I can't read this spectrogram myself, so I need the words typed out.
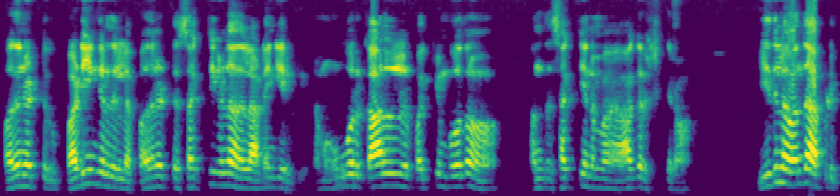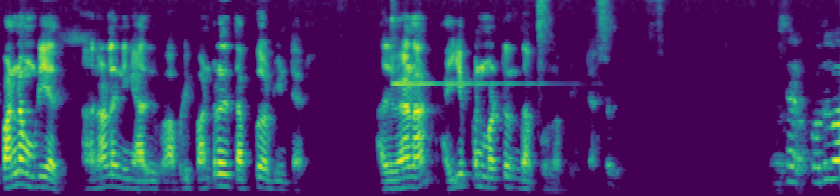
பதினெட்டு படிங்கிறது இல்லை பதினெட்டு சக்திகளும் அதில் அடங்கியிருக்கு. நம்ம ஒவ்வொரு காலில் வைக்கும்போதும் அந்த சக்தியை நம்ம ஆகர்ஷிக்கிறோம். இதில் வந்து அப்படி பண்ண முடியாது. அதனால் நீங்கள் அது அப்படி பண்ணுறது தப்பு அப்படின்ட்டார். அது வேணாம் ஐயப்பன் மட்டும் இருந்தால் போதும் அப்படின்ட்டார். சார். பொதுவா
